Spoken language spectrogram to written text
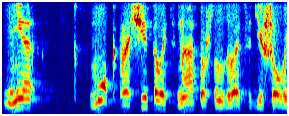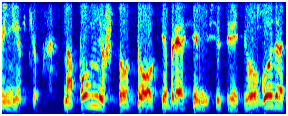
не мог рассчитывать на то, что называется дешевой нефтью. Напомню, что до октября 1973 года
